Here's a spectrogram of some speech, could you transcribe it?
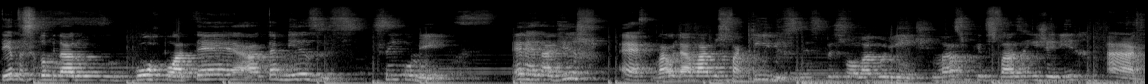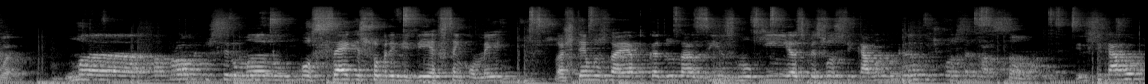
Tenta-se dominar o corpo até, até meses sem comer. É verdade isso? É, vai olhar lá nos faquires, nesse pessoal lá do Oriente. O máximo que eles fazem é ingerir a água. Uma, uma prova que o ser humano consegue sobreviver sem comer, nós temos na época do nazismo que as pessoas ficavam no campo de concentração. Eles ficavam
